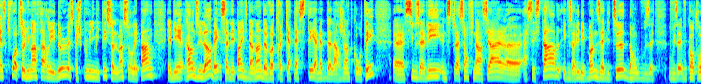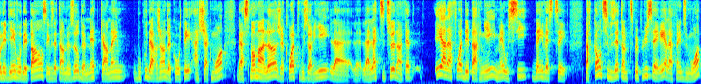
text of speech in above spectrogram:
Est-ce qu'il faut absolument faire les deux? Est-ce que je peux me limiter seulement sur l'épargne? Eh bien, rendu là, ben, ça dépend évidemment de votre capacité à mettre de l'argent de côté. Euh, si vous avez une situation financière euh, assez stable et que vous avez des bonnes habitudes, donc vous, vous, contrôlez bien vos dépenses et vous êtes en mesure de mettre quand même beaucoup d'argent de côté à chaque mois, ben, à ce moment-là, je crois que vous auriez la latitude, en fait, et à la fois d'épargner, mais aussi d'investir. Par contre, si vous êtes un petit peu plus serré à la fin du mois,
